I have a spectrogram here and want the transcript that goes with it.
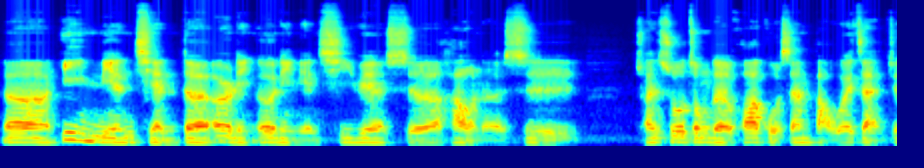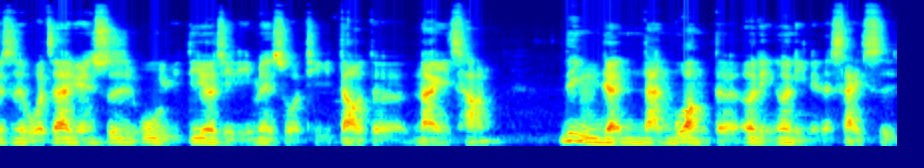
那一年前的二零二零年七月十二号呢，是传说中的花果山保卫战，就是我在《原氏物语》第二集里面所提到的那一场令人难忘的二零二零年的赛事，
